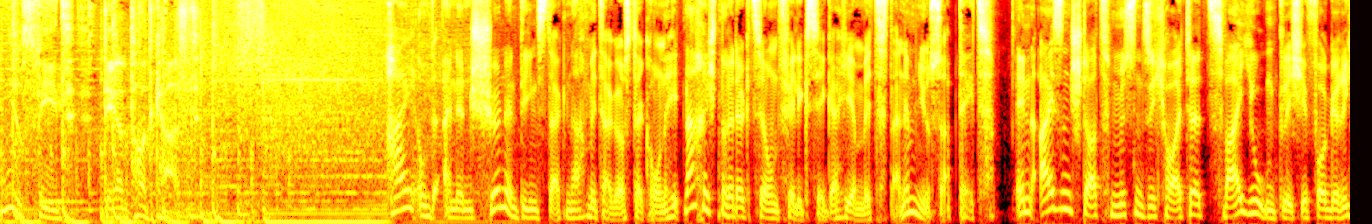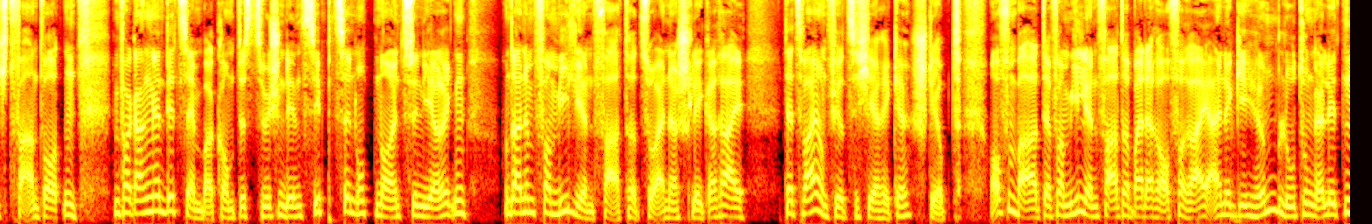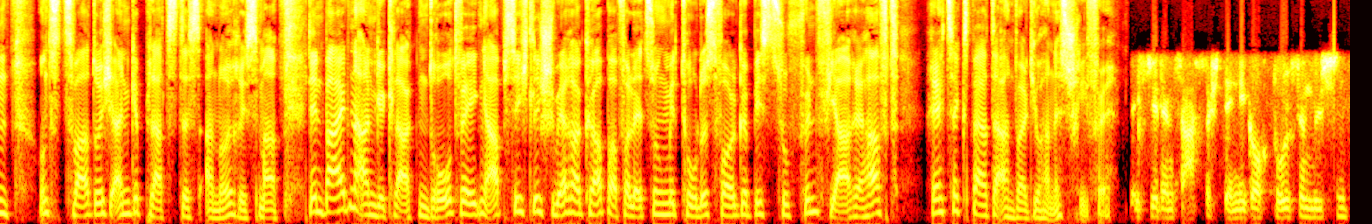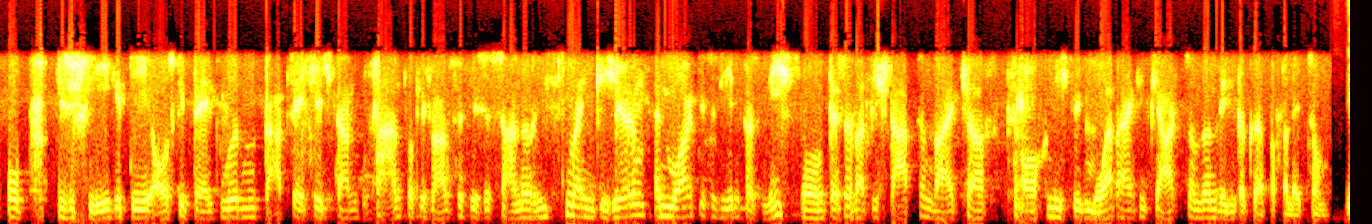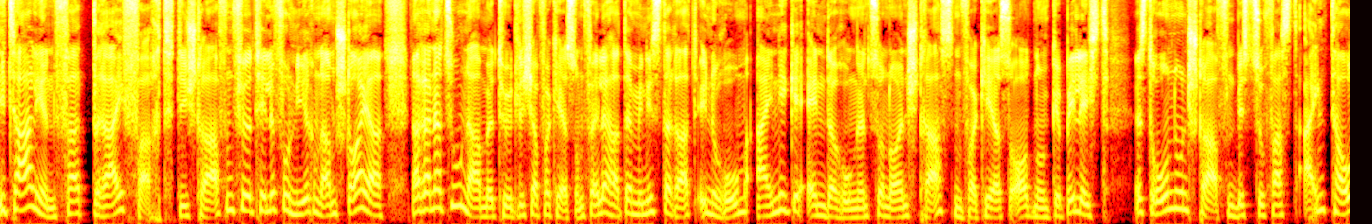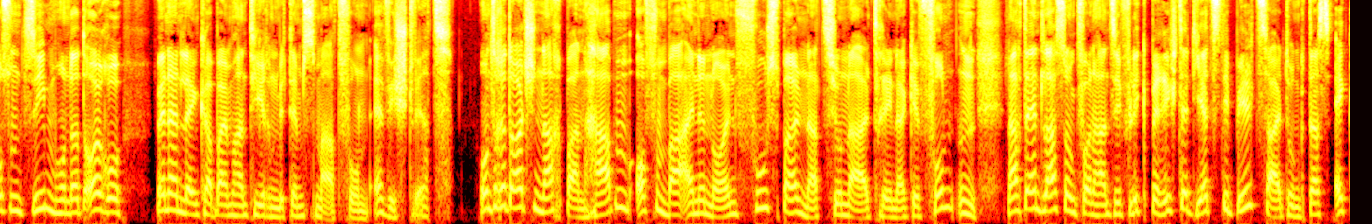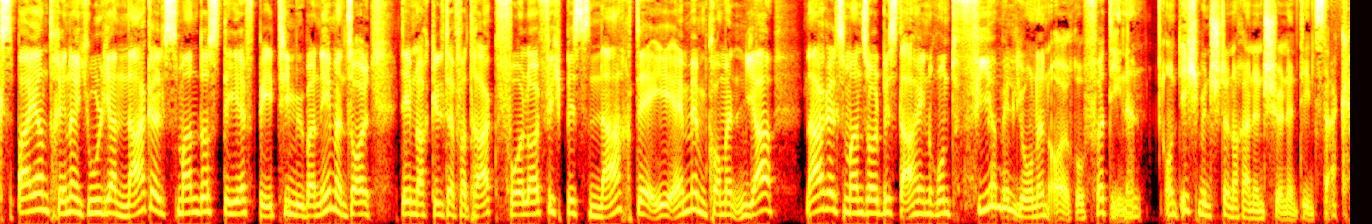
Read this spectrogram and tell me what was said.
Newsfeed, der Podcast. Hi und einen schönen Dienstagnachmittag aus der Krone Hit Nachrichtenredaktion. Felix Seger hier mit deinem News Update. In Eisenstadt müssen sich heute zwei Jugendliche vor Gericht verantworten. Im vergangenen Dezember kommt es zwischen den 17 und 19-Jährigen und einem Familienvater zu einer Schlägerei. Der 42-Jährige stirbt. Offenbar hat der Familienvater bei der Rauferei eine Gehirnblutung erlitten, und zwar durch ein geplatztes Aneurysma. Den beiden Angeklagten droht wegen absichtlich schwerer Körperverletzung mit Todesfolge bis zu fünf Jahre Haft. Rechtsexperte Anwalt Johannes Schriefel. Es wird ein Sachverständiger auch prüfen müssen, ob diese Schläge, die ausgeteilt wurden, tatsächlich dann verantwortlich waren für dieses Aneurysma im Gehirn. Ein Mord ist es jedenfalls nicht und deshalb hat die Staatsanwaltschaft auch nicht wegen Mord angeklagt, sondern wegen der Körperverletzung. Italien verdreifacht die Strafen für Telefonieren am Steuer. Nach einer Zunahme tödlicher Verkehrsunfälle hat der Ministerrat in Rom einige Änderungen zur neuen Straßenverkehrsordnung gebilligt. Es drohen nun Strafen bis zu fast 1700 Euro, wenn ein Lenker beim Hantieren mit dem Smartphone erwischt wird. Unsere deutschen Nachbarn haben offenbar einen neuen Fußballnationaltrainer gefunden. Nach der Entlassung von Hansi Flick berichtet jetzt die Bild-Zeitung, dass Ex-Bayern-Trainer Julian Nagelsmann das DFB-Team übernehmen soll. Demnach gilt der Vertrag vorläufig bis nach der EM im kommenden Jahr. Nagelsmann soll bis dahin rund 4 Millionen Euro verdienen. Und ich wünsche dir noch einen schönen Dienstag.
